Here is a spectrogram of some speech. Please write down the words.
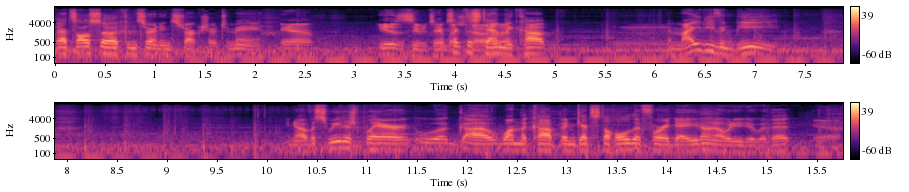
That's also a concerning structure to me. Yeah. He doesn't seem to take Looks much like the Stanley it. Cup. Mm, It might even be. You know, if a Swedish player uh, won the cup and gets to hold it for a day, you don't know what he did with it. yeah.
